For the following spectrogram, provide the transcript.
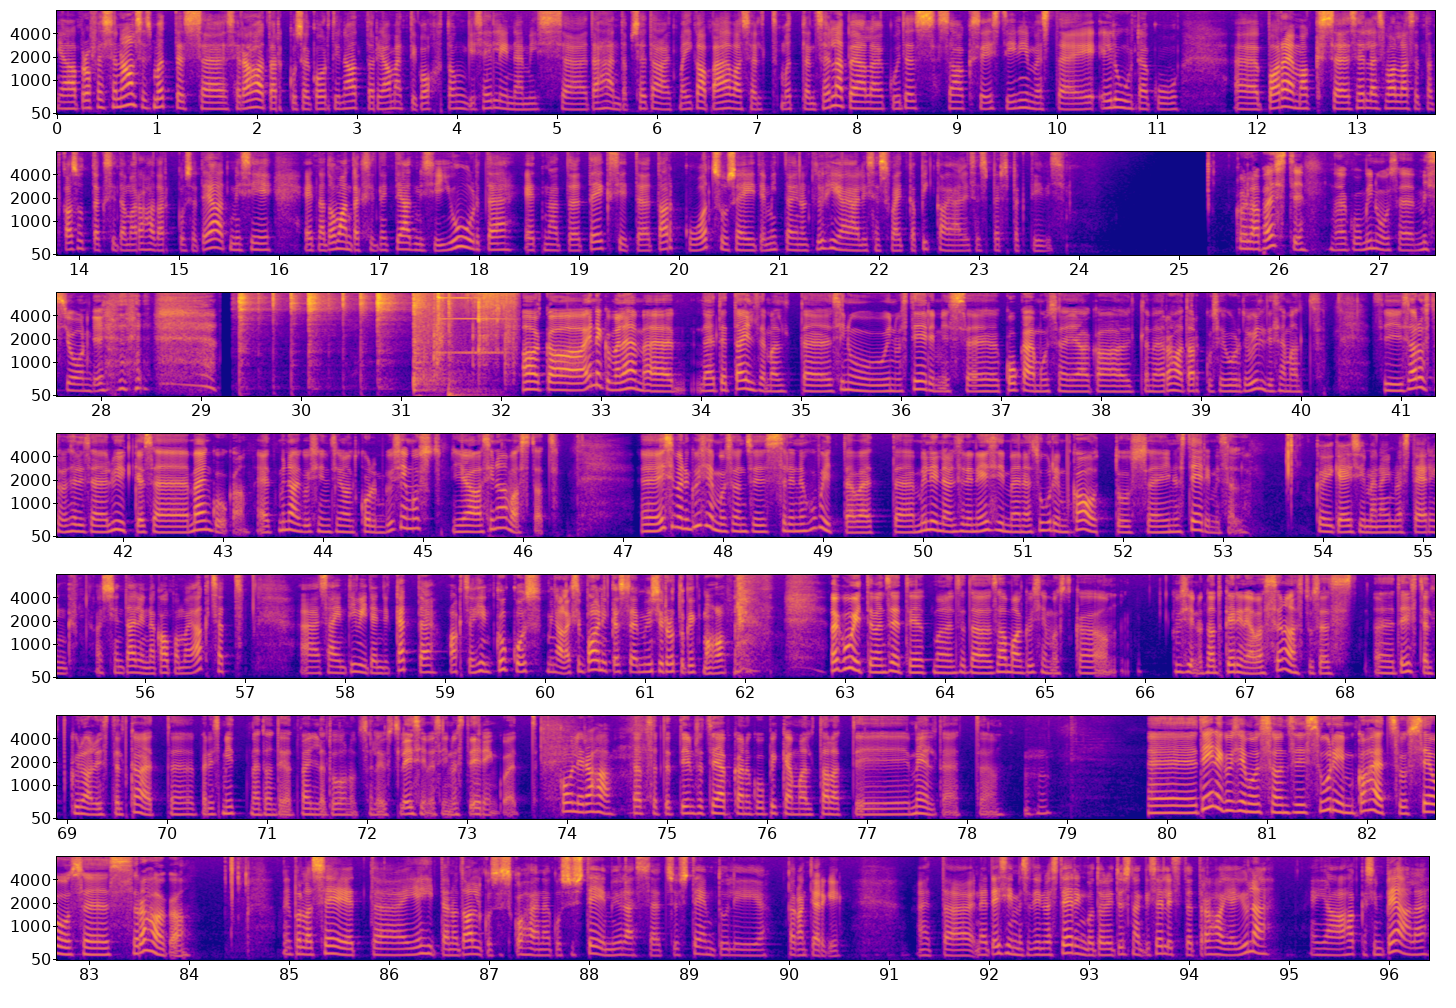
ja professionaalses mõttes äh, see rahatarkuse koordinaatori ametikoht ongi selline, mis äh, tähendab seda, et ma igapäevaselt mõtlen selle peale, kuidas saaks Eesti inimeste e-, elu nagu äh, paremaks selles vallas, et nad kasutaksid oma rahatarkuse teadmisi, et nad omandaksid neid teadmisi juurde, et nad teeksid tarku otsuseid ja mitte ainult lühiajalises, vaid ka pikaajalises perspektiivis. Kõlab hästi, nagu minu see missioongi aga enne kui me läheme äh, detailsemalt äh, sinu investeerimiskogemuse ja ka ütleme, rahatarkuse juurde üldisemalt, siis alustame sellise lühikese mänguga, et mina küsin sinult kolm küsimust ja sina vastad. Äh, esimene küsimus on siis selline huvitav, et milline on selline esimene suurim kaotus investeerimisel? Kõige esimene investeering, ostsin Tallinna Kaubamaja aktsiat Äh, sain dividendid kätte, aktsia hind kukkus, mina läksin paanikasse, müüsin ruttu kõik maha väga huvitav on see, et tegelikult ma olen sedasama küsimust ka küsinud natuke erinevas sõnastuses äh, teistelt külalistelt ka, et äh, päris mitmed on tegelikult välja toonud selle just selle esimese investeeringu, et. kooliraha. täpselt, et ilmselt see jääb ka nagu pikemalt alati meelde, et mm. -hmm. Teine küsimus on siis suurim kahetsus seoses rahaga võib-olla see, et äh, ei ehitanud alguses kohe nagu süsteemi üles, et süsteem tuli tagantjärgi. et äh, need esimesed investeeringud olid üsnagi sellised, et raha jäi üle ja hakkasin peale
